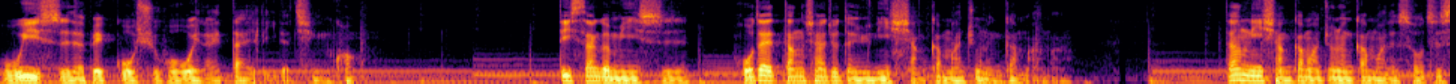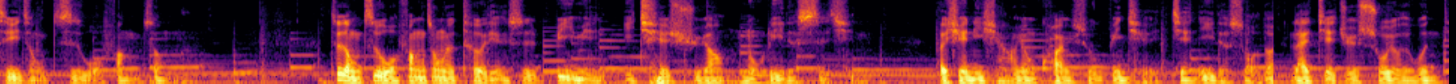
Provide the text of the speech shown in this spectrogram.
无意识的被过去或未来代理的情况。第三个迷失，活在当下就等于你想干嘛就能干嘛吗？当你想干嘛就能干嘛的时候，这是一种自我放纵吗？这种自我放纵的特点是避免一切需要努力的事情，而且你想要用快速并且简易的手段来解决所有的问题。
